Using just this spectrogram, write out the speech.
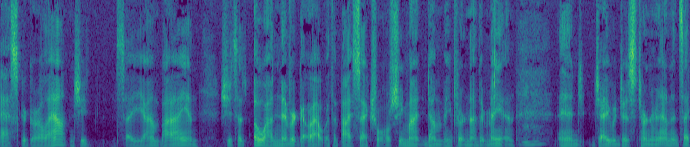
ask a girl out and she'd say, Yeah, I'm bi. And she says, Oh, I'd never go out with a bisexual. She might dump me for another man. Mm-hmm. And Jay would just turn around and say,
